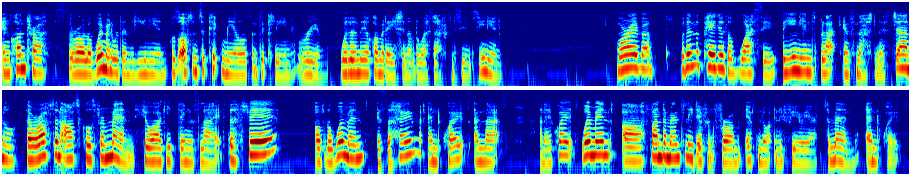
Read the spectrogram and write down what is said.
In contrast, the role of women within the union was often to cook meals and to clean rooms within the accommodation of the West African Students' Union. Moreover, within the pages of WASU, the union's black internationalist journal, there were often articles from men who argued things like the sphere of the woman is the home, end quote, and that and I quote, women are fundamentally different from, if not inferior to men, end quote.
